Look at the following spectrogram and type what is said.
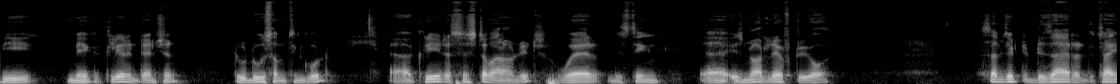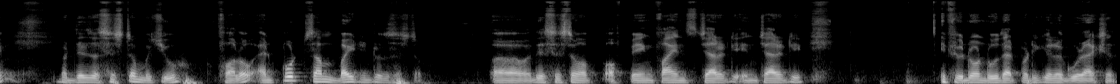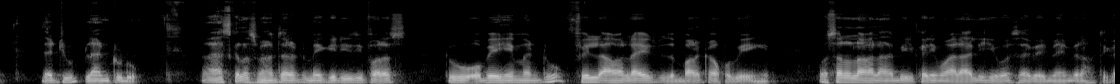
be make a clear intention to do something good, uh, create a system around it where this thing uh, is not left to your subjective desire at the time, but there is a system which you follow and put some bite into the system. Uh, this system of, of paying fines charity in charity if you don't do that particular good action that you plan to do. I ask Allah subhanahu wa ta'ala to make it easy for us to obey Him and to fill our lives with the barakah of obeying Him. وصلى الله على نبي الكريم وعلى آله وصحبه أجمعين برحمتك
